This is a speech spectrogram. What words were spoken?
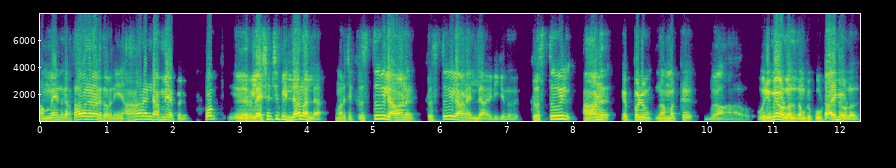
അമ്മയെന്ന് കർത്താവ് അങ്ങനെ പറഞ്ഞു ആറ് എന്റെ അമ്മയപ്പനും അപ്പം റിലേഷൻഷിപ്പ് ഇല്ലാന്നല്ല മറിച്ച് ക്രിസ്തുവിലാണ് ക്രിസ്തുവിലാണ് എല്ലാം ഇരിക്കുന്നത്. ക്രിസ്തുവിൽ ആണ് എപ്പോഴും നമുക്ക് ഒരുമയുള്ളത് നമുക്ക് കൂട്ടായ്മയുള്ളത്.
